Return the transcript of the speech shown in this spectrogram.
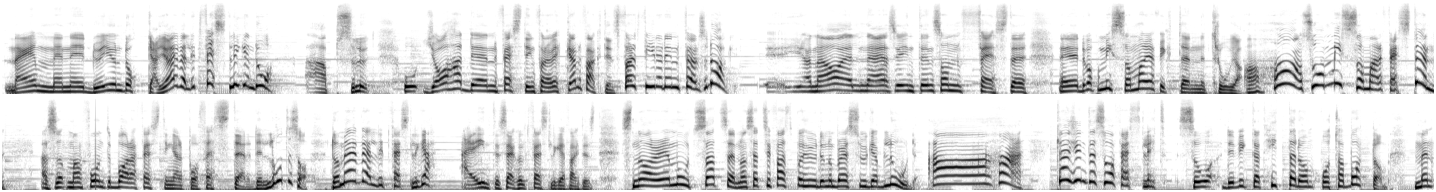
Nej, men eh, du är ju en docka. Jag är väldigt festlig ändå. Absolut. Och jag hade en fästing förra veckan faktiskt, för att fira din födelsedag. Ja, no, nej, alltså inte en sån fest. Eh, det var på midsommar jag fick den, tror jag. Aha, så midsommarfesten! Alltså, man får inte bara fästingar på fester. Det låter så. De är väldigt festliga. Nej, inte särskilt festliga faktiskt. Snarare motsatsen. De sätter sig fast på huden och börjar suga blod. Aha! Kanske inte så festligt. Så det är viktigt att hitta dem och ta bort dem. Men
